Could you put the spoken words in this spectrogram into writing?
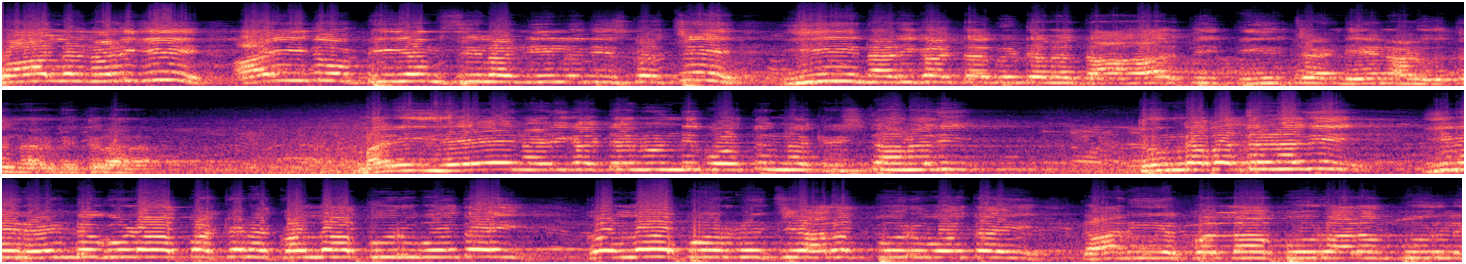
వాళ్ళని అడిగి ఐదు టీఎంసీల నీళ్ళు తీసుకొచ్చి ఈ నడిగడ్డ బిడ్డల దాహార్తి తీర్చండి అని అడుగుతున్నారు మిత్రులారా. మరి ఇదే నడిగడ్డ నుండి పోతున్న కృష్ణా నది తుంగభద్ర నది ఇవి రెండు కూడా పక్కన కొల్లాపూర్ పోతాయి. కొల్లాపూర్ నుంచి అలంపూర్ పోతాయి. కానీ కొల్లాపూర్ అలంపూర్లు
